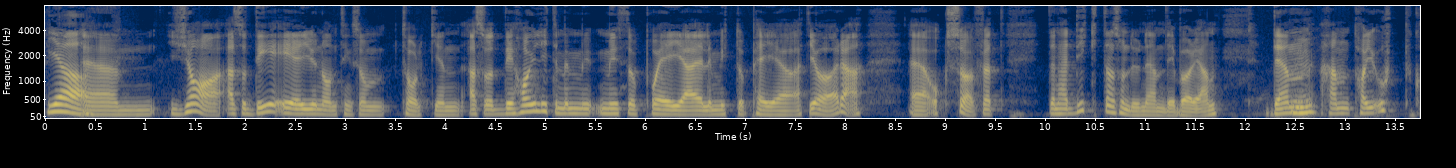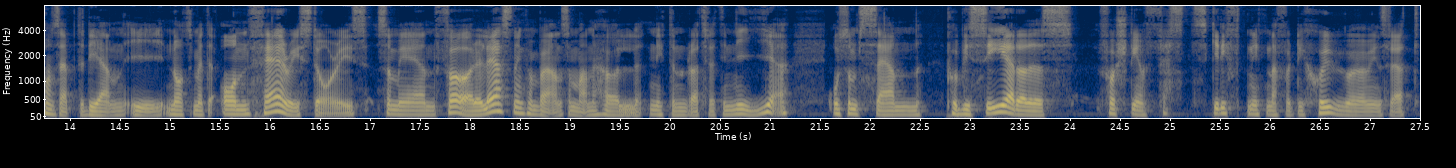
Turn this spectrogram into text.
Ja. Um, ja, alltså det är ju någonting som tolken, alltså det har ju lite med mythopoeia eller mytopeia att göra uh, också. För att den här dikten som du nämnde i början, den, mm. Han tar ju upp konceptet igen i något som heter On Fairy Stories som är en föreläsning från början som han höll 1939 och som sen publicerades först i en festskrift 1947 om jag minns rätt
